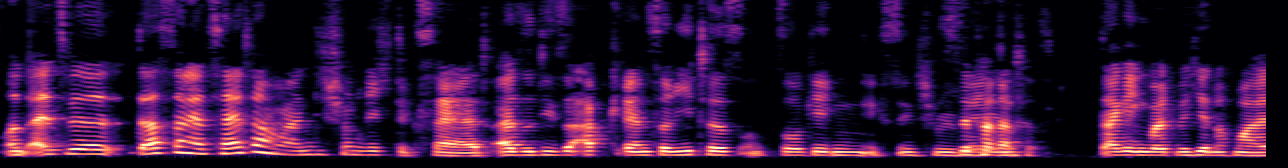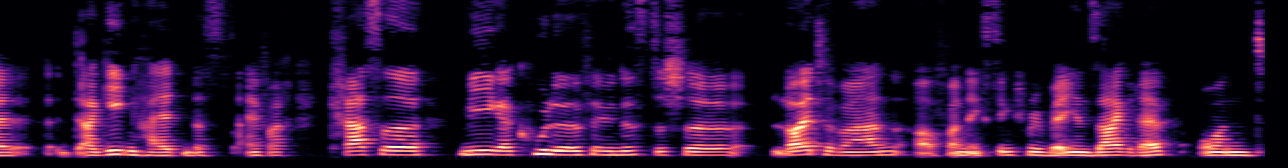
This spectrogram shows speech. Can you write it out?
Und als wir das dann erzählt haben, waren die schon richtig sad. Also diese Abgrenzeritis und so gegen Extinction Rebellion. Separatismus. Dagegen wollten wir hier nochmal dagegen halten, dass es einfach krasse, mega coole feministische Leute waren von Extinction Rebellion Zagreb und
